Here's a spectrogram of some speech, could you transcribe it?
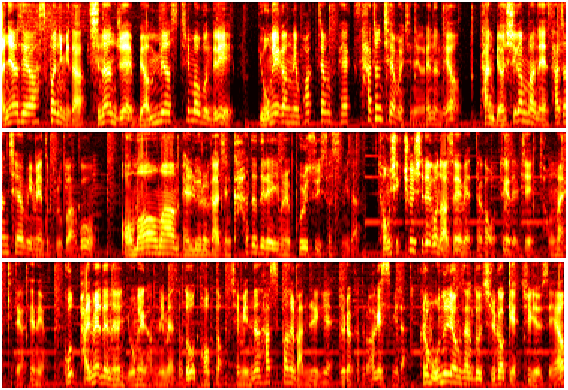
안녕하세요 하스펀입니다. 지난주에 몇몇 streamer분들이 용의 강림 확장팩 사전 체험을 진행을 했는데요. 단 몇 시간 만에 사전 체험임에도 불구하고 어마어마한 value를 가진 카드들의 힘을 볼 수 있었습니다. 정식 출시되고 나서의 meta가 어떻게 될지 정말 기대가 되네요. 곧 발매되는 용의 강림에서도 더욱더 재밌는 하스펀을 만들기 위해 노력하도록 하겠습니다. 그럼 오늘 영상도 즐겁게 즐겨주세요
